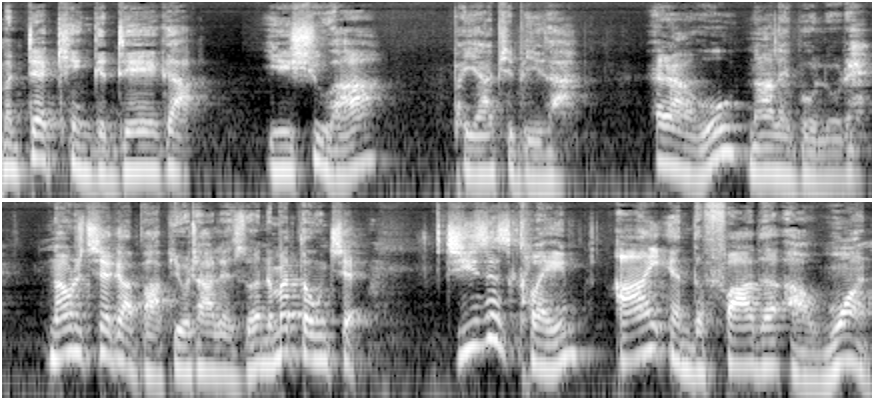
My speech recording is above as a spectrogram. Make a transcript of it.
မတက်ခင်ကတည်းကယေရှုဟာဖျားဖြစ်ပြီးသားအဲ့ဒါကိုနားလည်ဖို့လိုတယ်နောက်တစ်ချက်ကဘာပြောထားလဲဆိုတော့နံပါတ်3ချက် Jesus claimed I and the Father are one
